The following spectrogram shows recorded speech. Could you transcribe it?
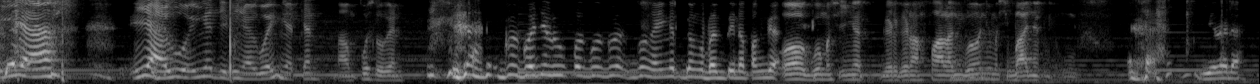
Iya. Iya gue ingat jadinya. Gue ingat kan. Mampus lu kan. Gue gue aja lupa. Gue gue gue nggak inget gue ngebantuin apa enggak. Oh gue masih ingat. Gara-gara hafalan gue ini masih banyak nih. Gila dah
